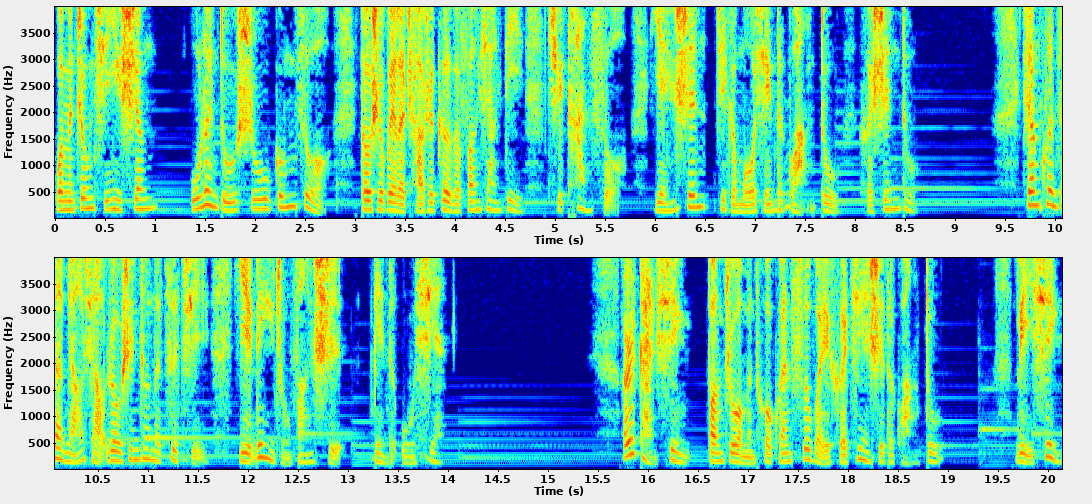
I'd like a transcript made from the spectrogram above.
我们终其一生，无论读书、工作，都是为了朝着各个方向地去探索、延伸这个模型的广度和深度，将困在渺小肉身中的自己以另一种方式。变得无限，而感性帮助我们拓宽思维和见识的广度，理性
